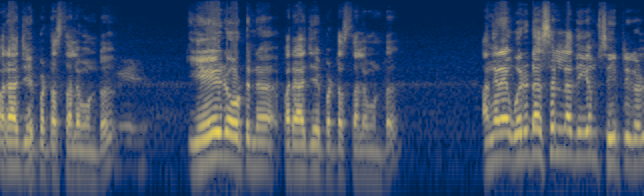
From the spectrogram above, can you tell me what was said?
പരാജയപ്പെട്ട സ്ഥലമുണ്ട്. ഏഴ് വോട്ടിന് പരാജയപ്പെട്ട സ്ഥലമുണ്ട്. അങ്ങനെ ഒരു ഡസനിലധികം സീറ്റുകൾ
